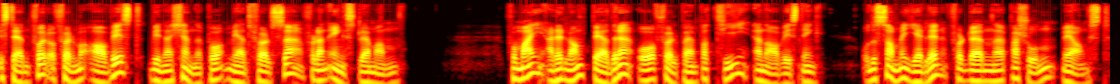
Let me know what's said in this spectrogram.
Istedenfor å føle meg avvist, begynner jeg å kjenne på medfølelse for den engstelige mannen. For meg er det langt bedre å føle på empati enn avvisning, og det samme gjelder for den personen med angst.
